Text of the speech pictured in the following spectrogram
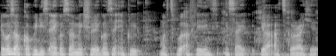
You're going to copy this and you're going to make sure you're going to include multiple affiliate links inside your article right here.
